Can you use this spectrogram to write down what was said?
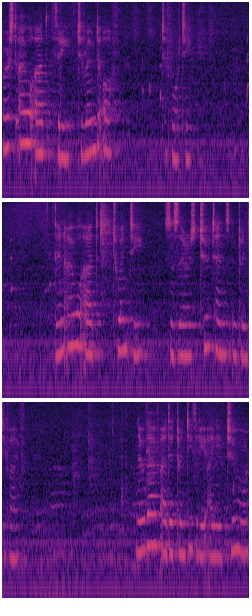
First I will add 3 to round it off to 40. Then I will add 20 since there is two tens and 25. Now that I've added 23, I need two more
